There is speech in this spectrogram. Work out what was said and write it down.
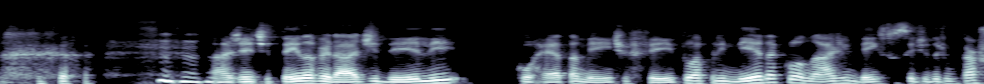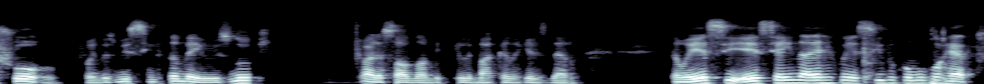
a gente tem, na verdade, dele corretamente feito a primeira clonagem bem sucedida de um cachorro, foi em 2005 também, o Snoopy. Olha só o nome bacana que eles deram. Então esse esse ainda é reconhecido como correto.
